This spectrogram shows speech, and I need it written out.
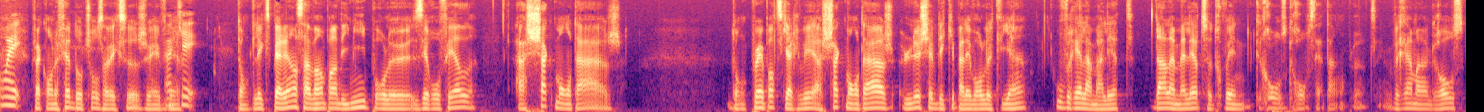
Oui, Fait qu'on a fait d'autres choses avec ça. Je vais y venir. OK. Donc, l'expérience avant pandémie pour le zéro fail, à chaque montage, donc peu importe ce qui arrivait, à chaque montage, le chef d'équipe allait voir le client, ouvrait la mallette. Dans la mallette se trouvait une grosse, grosse étampe, vraiment grosse.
